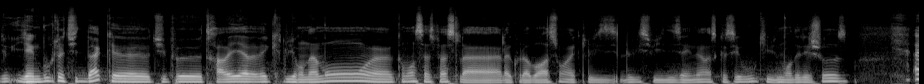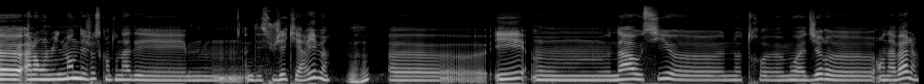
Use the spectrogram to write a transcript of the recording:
Il y, a- une boucle de feedback, euh, tu peux travailler avec lui en amont. euh, comment ça se passe la, la collaboration avec le UX UI designer? Est-ce que c'est vous qui lui demandez les choses? Euh, alors, on lui demande des choses quand on a des, hum, des sujets qui arrivent. Mhm. Euh, et on a aussi euh, notre mot à dire en aval.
